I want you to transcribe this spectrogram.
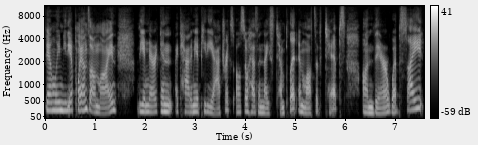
family media plans online. The American Academy of Pediatrics also has a nice template and lots of tips on their website,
